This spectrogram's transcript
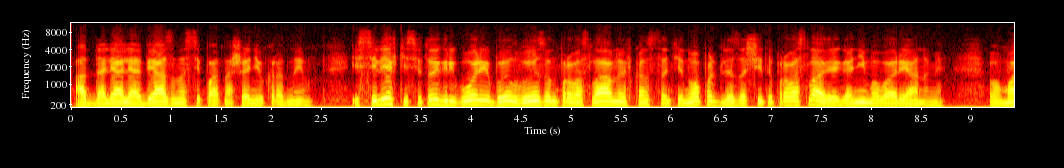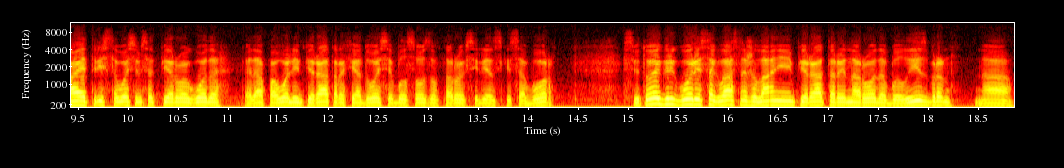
отдаляли обязанности по отношению к родным. Из Селевки святой Григорий был вызван православный в Константинополь для защиты православия, гонимого арианами. В мае 381 года, когда по воле императора Феодосия был создан Второй Вселенский собор, святой Григорий, согласно желанию императора и народа, был избран на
